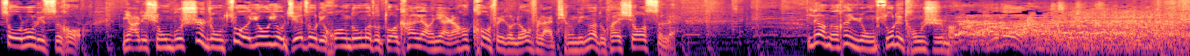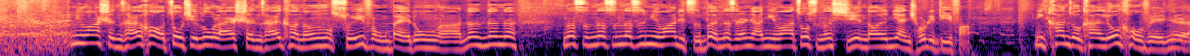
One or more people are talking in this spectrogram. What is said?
走路的时候，伢的胸部始终左右有节奏的晃动，我就多看两眼，然后口水都流出来，听得我都快笑死了。两个很庸俗的同事嘛，不懂。女娃身材好，走起路来身材可能随风摆动啊，那那那那是那是那是女娃的资本，那是人家女娃就是能吸引到眼球的地方。你看就看流口水，你这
